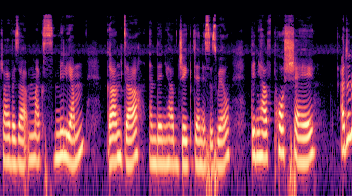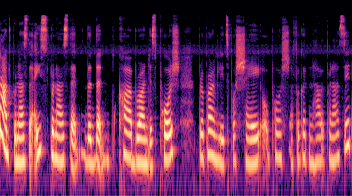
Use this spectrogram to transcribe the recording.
Drivers are Maximilian Ganta, and then you have Jake Dennis as well. Then you have Porsche. I don't know how to pronounce that. I used to pronounce that that, that car brand is Porsche, but apparently it's Porsche or Porsche. I've forgotten how to pronounce it.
